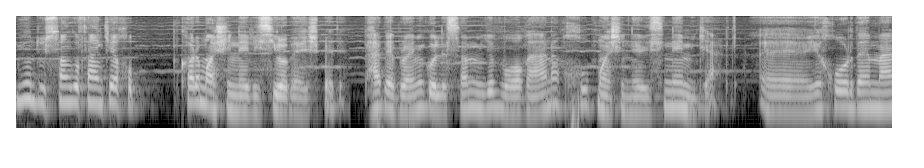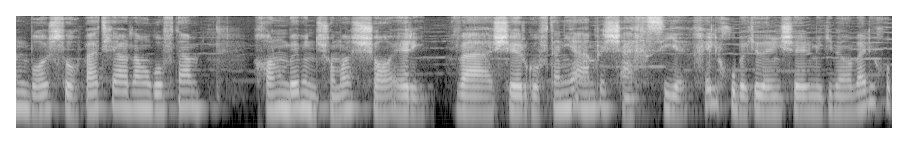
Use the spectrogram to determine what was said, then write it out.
میون دوستان گفتن که خب کار ماشین نویسی رو بهش بده. بعد ابراهیم گلستان میگه واقعا خوب ماشین نویسی نمی‌کرد یه خورده من باهاش صحبت کردم و گفتم خانم ببین شما شاعری و شعر گفتن یه امر شخصیه. خیلی خوبه که دارین شعر میگید ولی خب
